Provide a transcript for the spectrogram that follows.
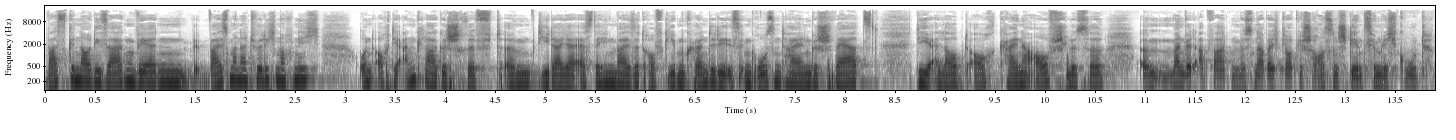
Was genau die sagen werden, weiß man natürlich noch nicht. Und auch die Anklageschrift, ähm, die da ja erste Hinweise drauf geben könnte, die ist in großen Teilen geschwärzt. Die erlaubt auch keine Aufschlüsse. Ähm, man wird abwarten müssen, aber ich glaube, die Chancen stehen ziemlich gut.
